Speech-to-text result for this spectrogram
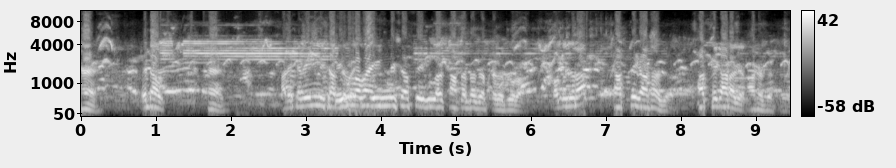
হ্যাঁ। এটাও? হ্যাঁ। আর এখানে ইংলিশ আছে এগুলো ভাই। ভাই ইংলিশ আছে এগুলো সাত আট হাজার টাকা জোড়া। কত জোড়া? সাত থেকে আট হাজার। সাত থেকে আট হাজার আট হাজার টাকা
